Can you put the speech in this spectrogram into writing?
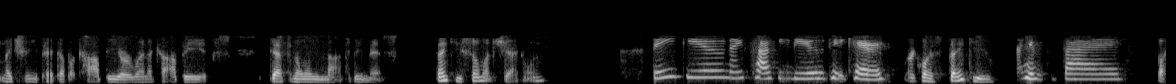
Make sure you pick up a copy or rent a copy. It's definitely not to be missed. Thank you so much, Jaclyn. Thank you. Nice talking to you. Take care. Likewise. Thank you. Bye. Bye.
